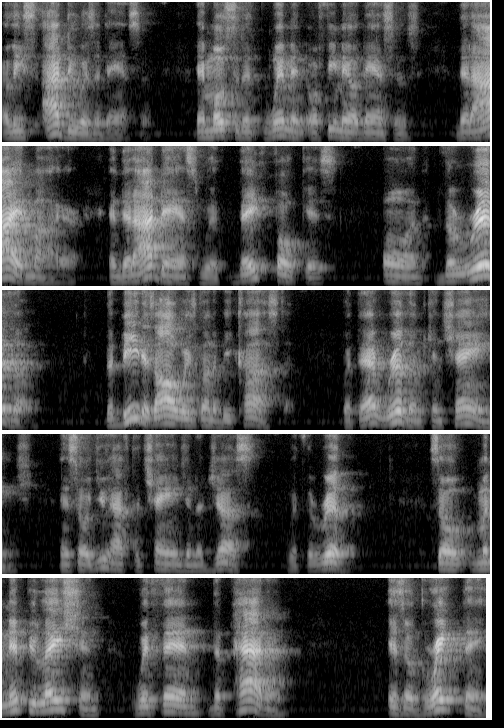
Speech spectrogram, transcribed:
At least I do as a dancer. And most of the women or female dancers that I admire and that I dance with, they focus on the rhythm. The beat is always going to be constant, but that rhythm can change and so you have to change and adjust with the rhythm. So manipulation within the pattern is a great thing.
